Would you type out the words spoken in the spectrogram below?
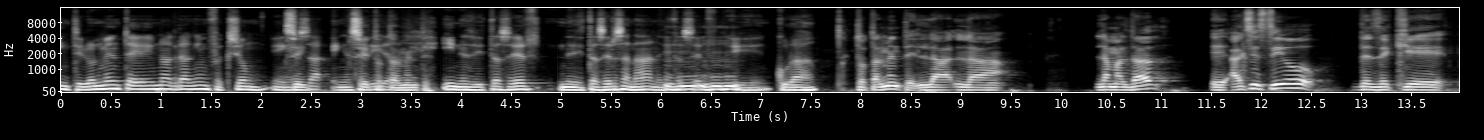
interiormente hay una gran infección en Sí, esa, en esa sí, herida. totalmente. Y necesita ser, necesita ser sanada, necesita ser eh, curada. Totalmente. La, la, la maldad eh, ha existido desde que,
